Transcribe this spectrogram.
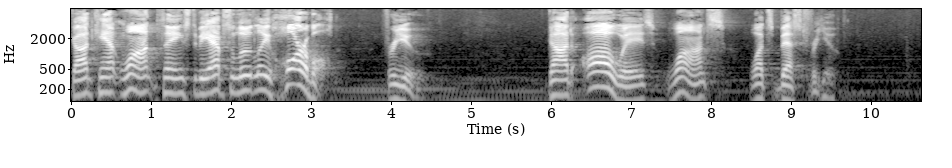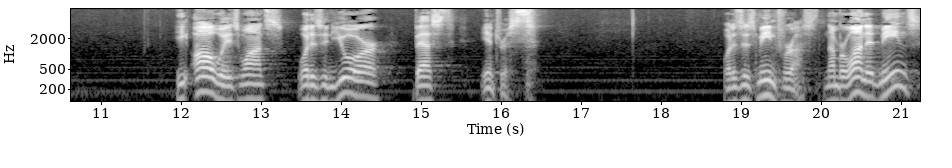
God can't want things to be absolutely horrible for you. God always wants what's best for you. He always wants what is in your best interests. What does this mean for us? Number one, it means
